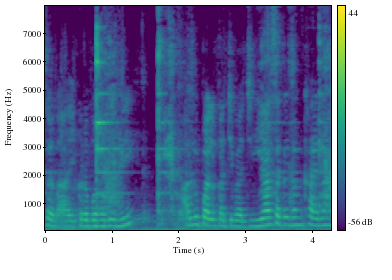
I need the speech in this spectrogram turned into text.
चला इकडं बनवली मी आलू पालकाची भाजी. या सगळेजण खायला.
